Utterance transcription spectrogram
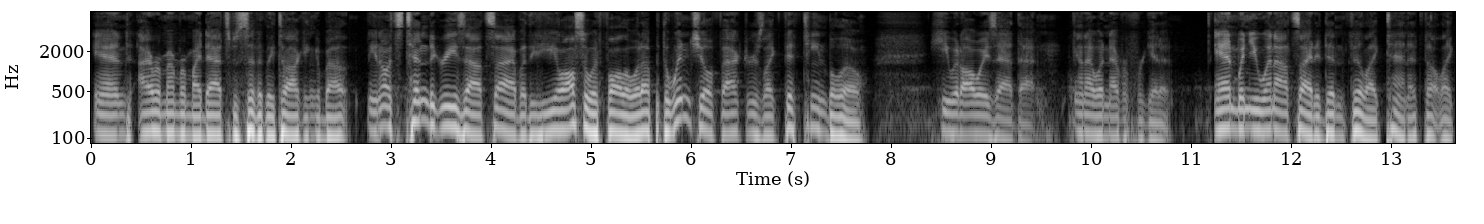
and I remember my dad specifically talking about, you know, it's 10 degrees outside, but he also would follow it up. But the wind chill factor is like 15 below. He would always add that, and I would never forget it. And when you went outside, it didn't feel like 10, it felt like,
